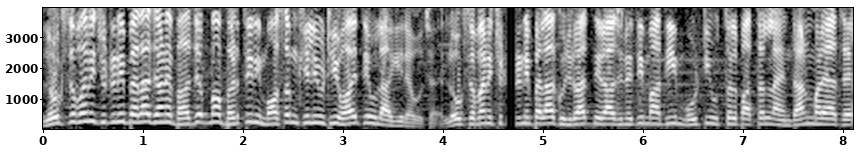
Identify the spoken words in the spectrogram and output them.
લોકસભાની ચૂંટણી પહેલા જાણે ભાજપમાં ભરતીની મોસમ ખીલી ઉઠી હોય તેવું લાગી રહ્યું છે લોકસભાની ચૂંટણી પહેલા ગુજરાતની રાજનીતિમાંથી મોટી ઉથલપાથલના એંધાણ મળ્યા છે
